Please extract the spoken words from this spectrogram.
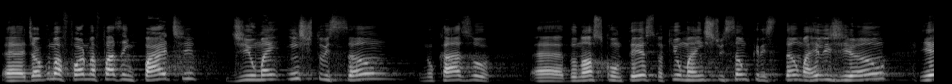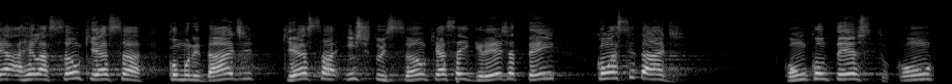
é, de alguma forma fazem parte de uma instituição, no caso é, do nosso contexto aqui, uma instituição cristã, uma religião e é a relação que essa comunidade, que essa instituição, que essa igreja tem com a cidade, com o contexto, com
